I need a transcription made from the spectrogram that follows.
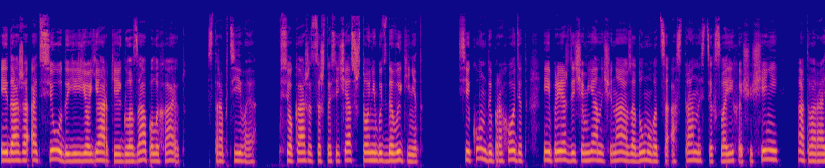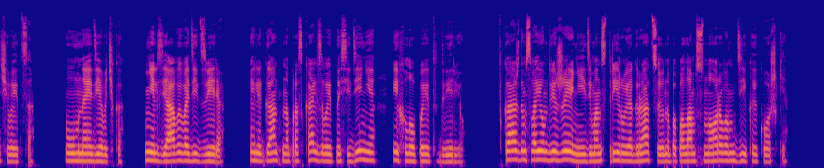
И даже отсюда ее яркие глаза полыхают. Строптивая. Все кажется, что сейчас что-нибудь да выкинет. Секунды проходят, и прежде чем я начинаю задумываться о странностях своих ощущений, отворачивается. Умная девочка. Нельзя выводить зверя элегантно проскальзывает на сиденье и хлопает дверью. в каждом своем движении демонстрируя грацию напополам с норовом дикой кошки.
